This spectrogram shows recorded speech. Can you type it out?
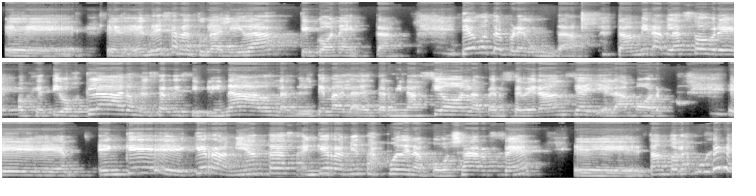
eh, en, esa naturalidad que conecta. Te hago otra pregunta. También hablas sobre objetivos claros, el ser disciplinados, el tema de la determinación, la perseverancia y el amor. Eh, ¿En qué, herramientas, en qué herramientas pueden apoyarse eh, tanto las mujeres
